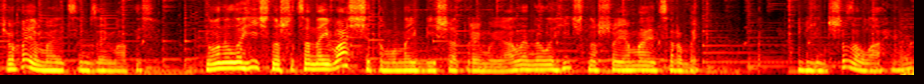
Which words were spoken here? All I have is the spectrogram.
Чого я маю цим займатися? Ну, воно логічно, що це найважче, тому найбільше отримую, але нелогічно, що я маю це робити. Блін, що за лаги, а?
